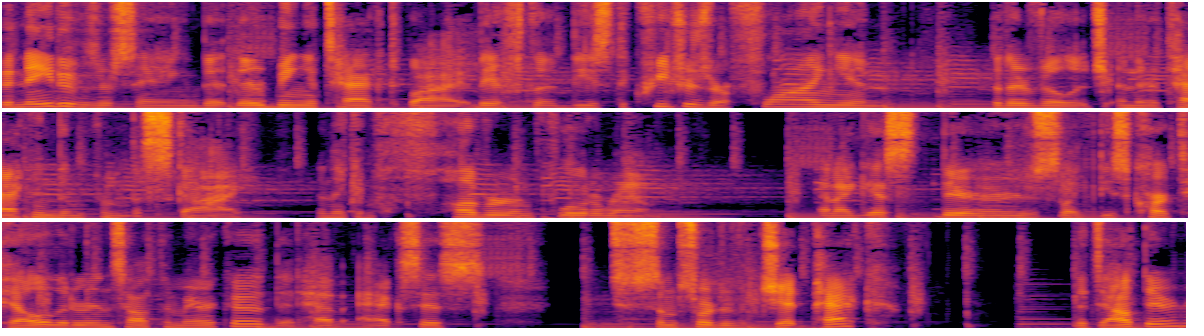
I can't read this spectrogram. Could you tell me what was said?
the natives are saying that they're being attacked by the, these the creatures are flying in to their village and they're attacking them from the sky and they can hover and float around and i guess there's like these cartel that are in south america that have access to some sort of jetpack that's out there.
